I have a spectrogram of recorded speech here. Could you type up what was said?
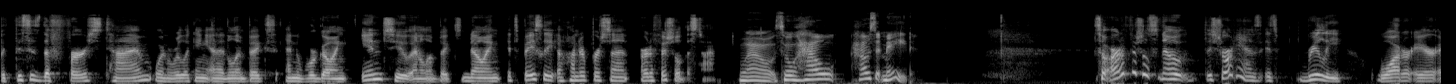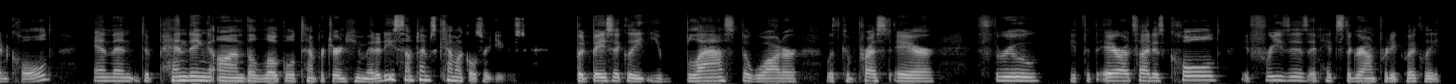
But this is the first time when we're looking at an Olympics and we're going into an Olympics knowing it's basically 100% artificial this time. Wow. So how how is it made? So artificial snow, the shorthand is really water, air, and cold. And then depending on the local temperature and humidity, sometimes chemicals are used. But basically, you blast the water with compressed air through. If the air outside is cold, it freezes and hits the ground pretty quickly.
